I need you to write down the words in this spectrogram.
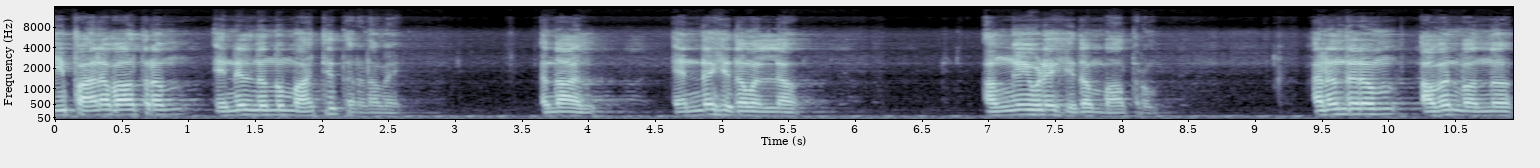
ഈ പാനപാത്രം എന്നിൽ നിന്നും മാറ്റിത്തരണമേ. എന്നാൽ എന്റെ ഹിതമല്ല അങ്ങയുടെ ഹിതം മാത്രം. അനന്തരം അവൻ വന്ന്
